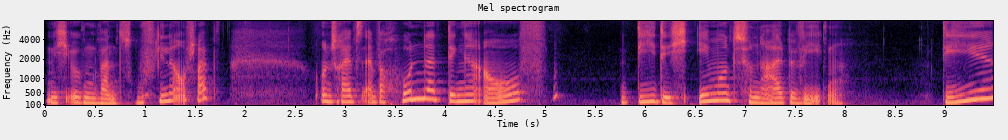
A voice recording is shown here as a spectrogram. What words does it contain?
nicht irgendwann zu viele aufschreibst. Und schreibst einfach 100 Dinge auf, die dich emotional bewegen. Die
